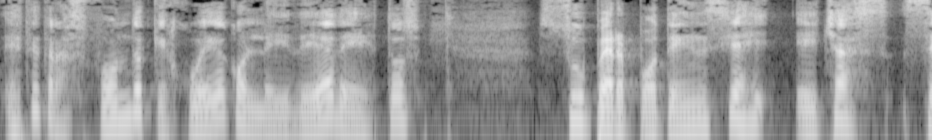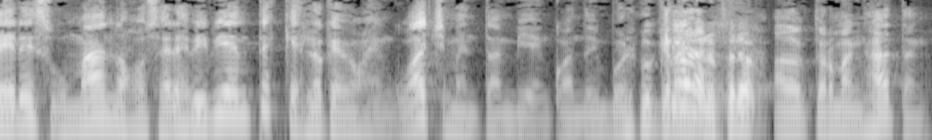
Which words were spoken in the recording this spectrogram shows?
este trasfondo que juega con la idea de estos superpotencias hechas seres humanos o seres vivientes, que es lo que vemos en Watchmen también, cuando involucran a Doctor Manhattan.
